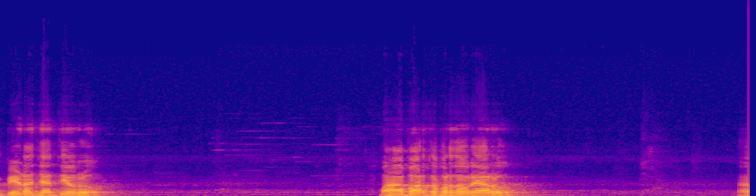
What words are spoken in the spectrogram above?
ಬೇಡ ಜಾತಿಯವರು. ಮಹಾಭಾರತ ಬರೆದವರು ಯಾರು? ಆ?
